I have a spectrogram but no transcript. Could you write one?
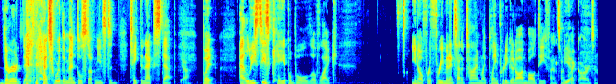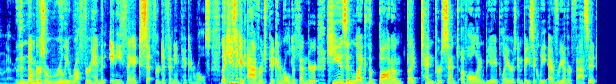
there, are, that's where the mental stuff needs to take the next step. Yeah. but at least he's capable of like you know, for three minutes at a time, like playing pretty good on ball defense on quick guards and whatever. the numbers are really rough for him in anything except for defending pick and rolls. Like he's like an average pick and roll defender. He is in like the bottom like 10% of all NBA players in basically every other facet,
